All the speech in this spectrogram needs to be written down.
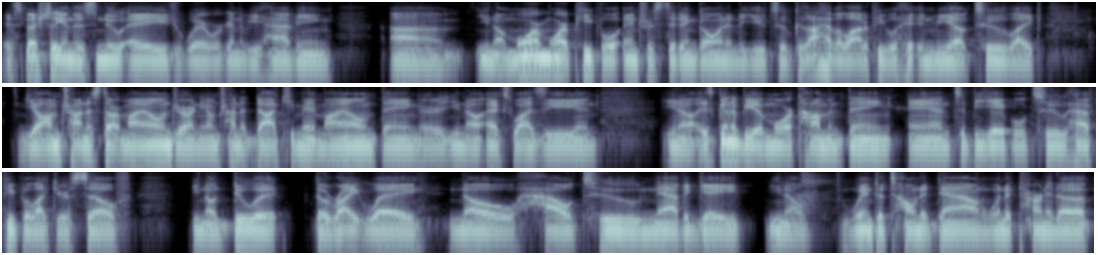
especially in this new age where we're going to be having um, you know, more and more people interested in going into YouTube because I have a lot of people hitting me up too, like, yo, I'm trying to start my own journey. I'm trying to document my own thing or, you know, XYZ. And, you know, it's going to be a more common thing. And to be able to have people like yourself, you know, do it the right way, know how to navigate, you know, when to tone it down, when to turn it up,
